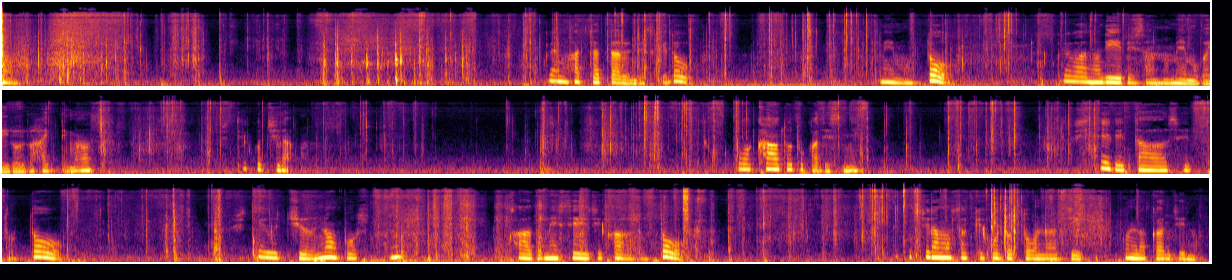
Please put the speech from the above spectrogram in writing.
これも貼っちゃってあるんですけど、メモと、これはあの、リーベさんのメモがいろいろ入ってます。そしてこちら。ここはカードとかですね。そしてレターセットと、そして宇宙のポストね。カード、メッセージカードと、こちらも先ほどと同じこんな感じの。こ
